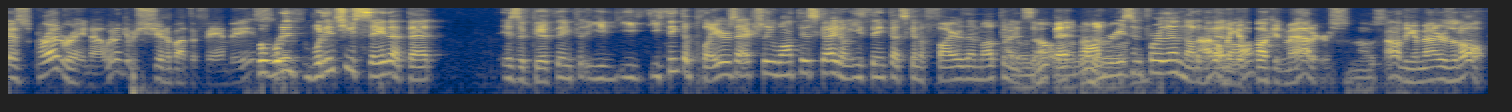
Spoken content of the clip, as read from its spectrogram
uh, spread right now. We don't give a shit about the fan base. But wouldn't wouldn't you say that that is a good thing for you? You, you think the players actually want this guy? Don't you think that's going to fire them up and I it's don't a know. bet I'm on reason for them, not a I don't bet think off? it fucking matters. No, I don't think it matters at all.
